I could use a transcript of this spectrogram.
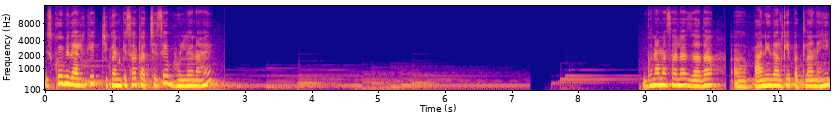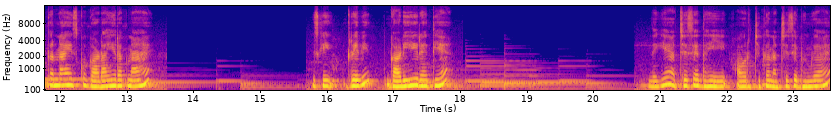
इसको भी डाल के चिकन के साथ अच्छे से भून लेना है। भुना मसाला ज़्यादा पानी डाल के पतला नहीं करना है, इसको गाढ़ा ही रखना है। इसकी ग्रेवी गाढ़ी ही रहती है। देखिए, अच्छे से दही और चिकन अच्छे से भुन गया है।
